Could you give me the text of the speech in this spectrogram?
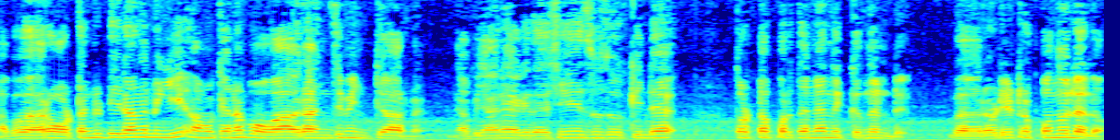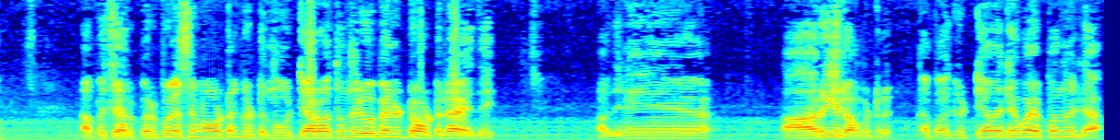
അപ്പൊ വേറെ ഓട്ടം കിട്ടിയില്ലാന്നുണ്ടെങ്കിൽ നമുക്ക് തന്നെ പോവാം. ഒരു അഞ്ച് മിനിറ്റ് പറഞ്ഞു. അപ്പൊ ഞാൻ ഏകദേശം ഈ സുസൂക്കിന്റെ തൊട്ടപ്പുറത്ത് തന്നെ നിൽക്കുന്നുണ്ട്. വേറെ ട്രിപ്പ് ഒന്നും ഇല്ലല്ലോ. അപ്പൊ ചിലപ്പോൾ ഒരു പേഴ്സണൽ ഓട്ടം കിട്ടും. നൂറ്റി അറുപത്തൊന്ന് രൂപയാണ് ടോട്ടൽ ആയത്. അതിന് ആറ് കിലോമീറ്റർ അപ്പൊ കിട്ടിയ വലിയ കുഴപ്പമൊന്നുമില്ല.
